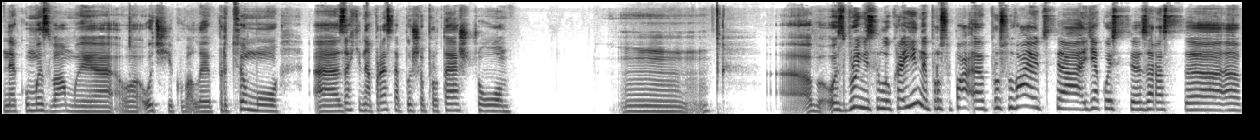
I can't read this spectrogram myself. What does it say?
на яку ми з вами е, очікували. При цьому е, західна преса пише про те, що. м, е, Збройні сили України просупа- е, просуваються якось зараз е, е,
